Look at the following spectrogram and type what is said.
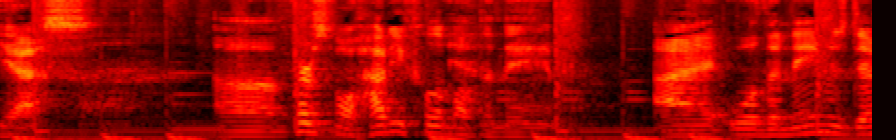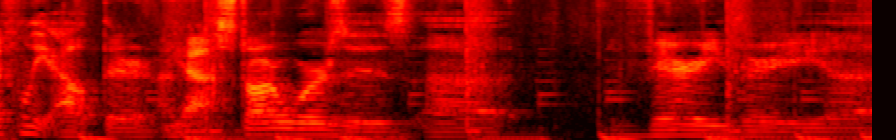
yes. Um, First of all, how do you feel about the name? I well, the name is definitely out there. I Yeah. mean, Star Wars is uh, very, very uh,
